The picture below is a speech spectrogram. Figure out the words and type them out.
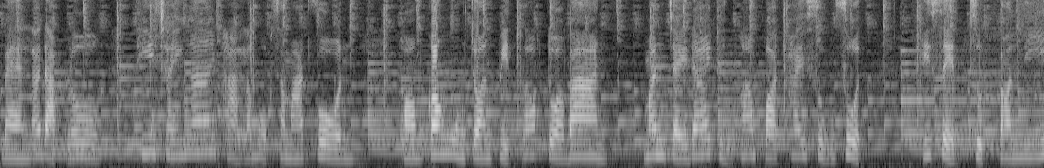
แบรนด์ระดับโลก ที่ใช้ง่ายผ่านระบบสมาร์ทโฟน พร้อมกล้องวงจรปิดรอบตัวบ้าน มั่นใจได้ถึงความปลอดภัยสูงสุด พิเศษสุดตอนนี้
